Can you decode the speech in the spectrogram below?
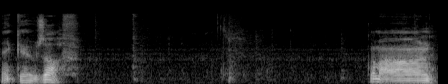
it goes off. Come on.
